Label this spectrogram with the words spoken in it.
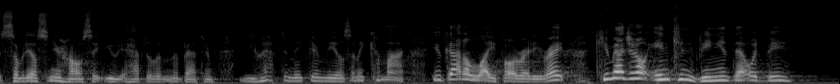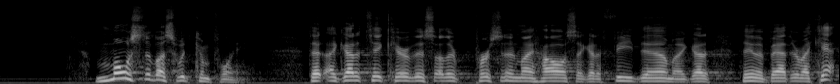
somebody else in your house that you have to live in the bathroom. You have to make their meals. I mean, come on. You got a life already, right? Can you imagine how inconvenient that would be? Most of us would complain that I got to take care of this other person in my house. I got to feed them. I got to take them to the bathroom. I can't,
